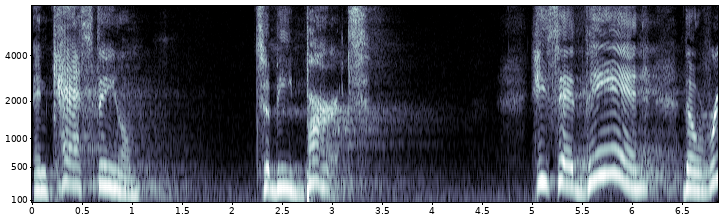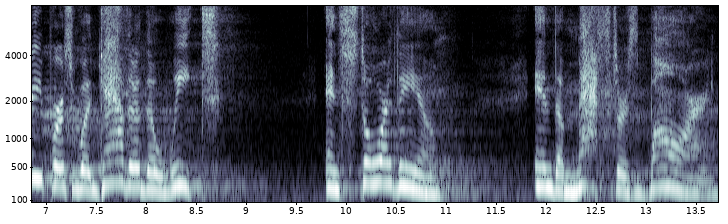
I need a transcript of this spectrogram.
and cast them to be burnt. He said, Then the reapers would gather the wheat and store them in the master's barn.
